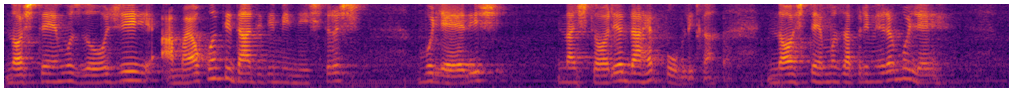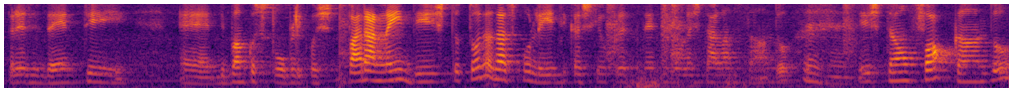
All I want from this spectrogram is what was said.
Nós temos hoje a maior quantidade de ministras mulheres na história da República. Nós temos a primeira mulher presidente é, de bancos públicos. Para além disto, todas as políticas que o presidente Lula está lançando uhum. estão focando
